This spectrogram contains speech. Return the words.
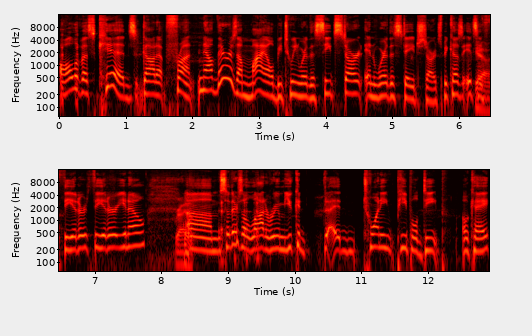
all of us kids got up front. Now there is a mile between where the seats start and where the stage starts because it's Yeah. a theater theater, you know. Right. Um, so there's a lot of room. You could uh, 20 people deep, okay?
